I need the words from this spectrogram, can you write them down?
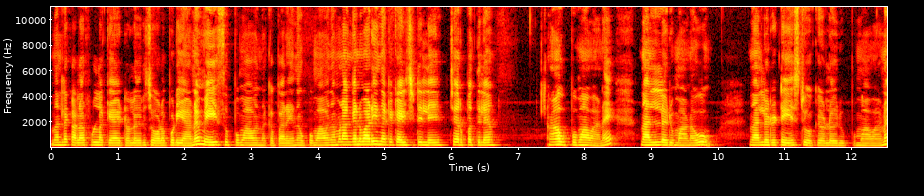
നല്ല കളർഫുള്ളൊക്കെ ആയിട്ടുള്ള ഒരു ചോളപ്പൊടിയാണ്. മെയ്സ് ഉപ്പുമാവ് എന്നൊക്കെ പറയുന്ന ഉപ്പുമാവ്. നമ്മൾ അംഗൻവാടിയിൽ നിന്നൊക്കെ കഴിച്ചിട്ടില്ലേ ചെറുപ്പത്തിൽ ആ ഉപ്പുമാവാണ്. നല്ലൊരു മണവും നല്ലൊരു ടേസ്റ്റും ഒക്കെ ഉള്ള ഒരു ഉപ്പുമാവാണ്.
